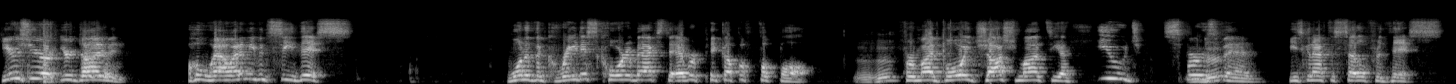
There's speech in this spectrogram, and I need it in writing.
Here's your your diamond. Oh wow, I didn't even see this. One of the greatest quarterbacks to ever pick up a football. Mm-hmm. For my boy Josh Monty, a huge Spurs Mhm. fan, he's gonna have to settle for this.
